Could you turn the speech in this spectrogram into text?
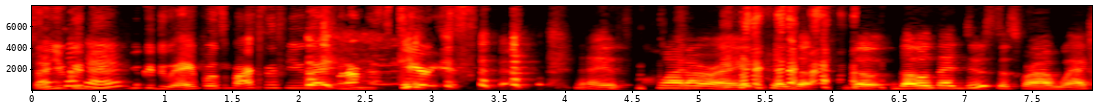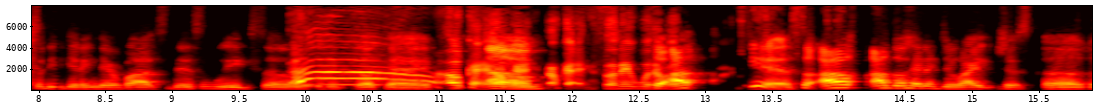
So you could okay. do you could do April's box if you like, but I'm just curious. that is quite all right because the, the, those that do subscribe will actually be getting their box this week, so ah, it's okay. Okay, okay, um, okay. So they would. So yeah, so I'll I'll go ahead and do like just a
